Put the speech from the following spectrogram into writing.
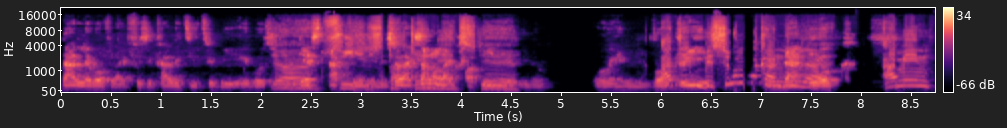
that level of like physicality to be able to Yeah, get stuck in it. So like someone like Fabinho, yeah. you know, or in I think Rodri Bissouma in can do that that. ilk. I mean,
